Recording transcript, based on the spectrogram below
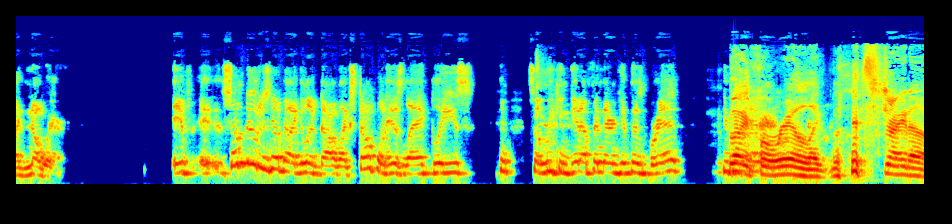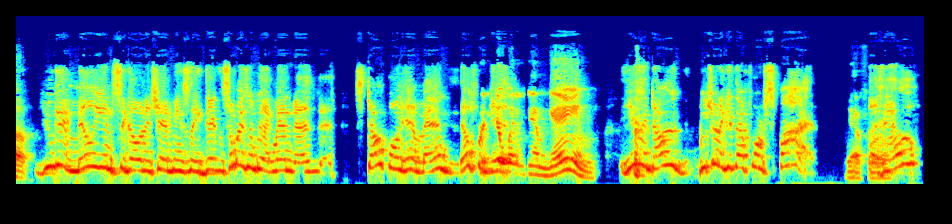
like nowhere. If, if some dude is gonna be like, look, dog, like stomp on his leg, please, so we can get up in there and get this bread. Like for real, like straight up. You get millions to go in the Champions League. Somebody's gonna be like, man, Stomp on him, man. They'll forget. We win a damn game. Yeah, dog. We trying to get that fourth spot. Yeah. For the hell.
